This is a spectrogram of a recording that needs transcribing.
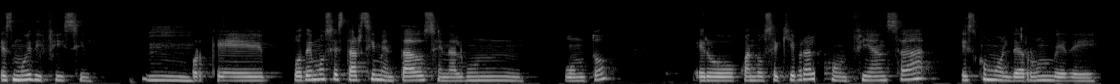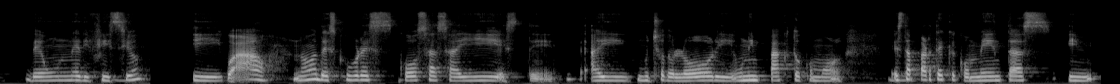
es muy difícil mm. porque podemos estar cimentados en algún punto, pero cuando se quiebra la confianza es como el derrumbe de, de un edificio y wow, ¿no? Descubres cosas ahí, este, hay mucho dolor y un impacto como esta parte que comentas y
